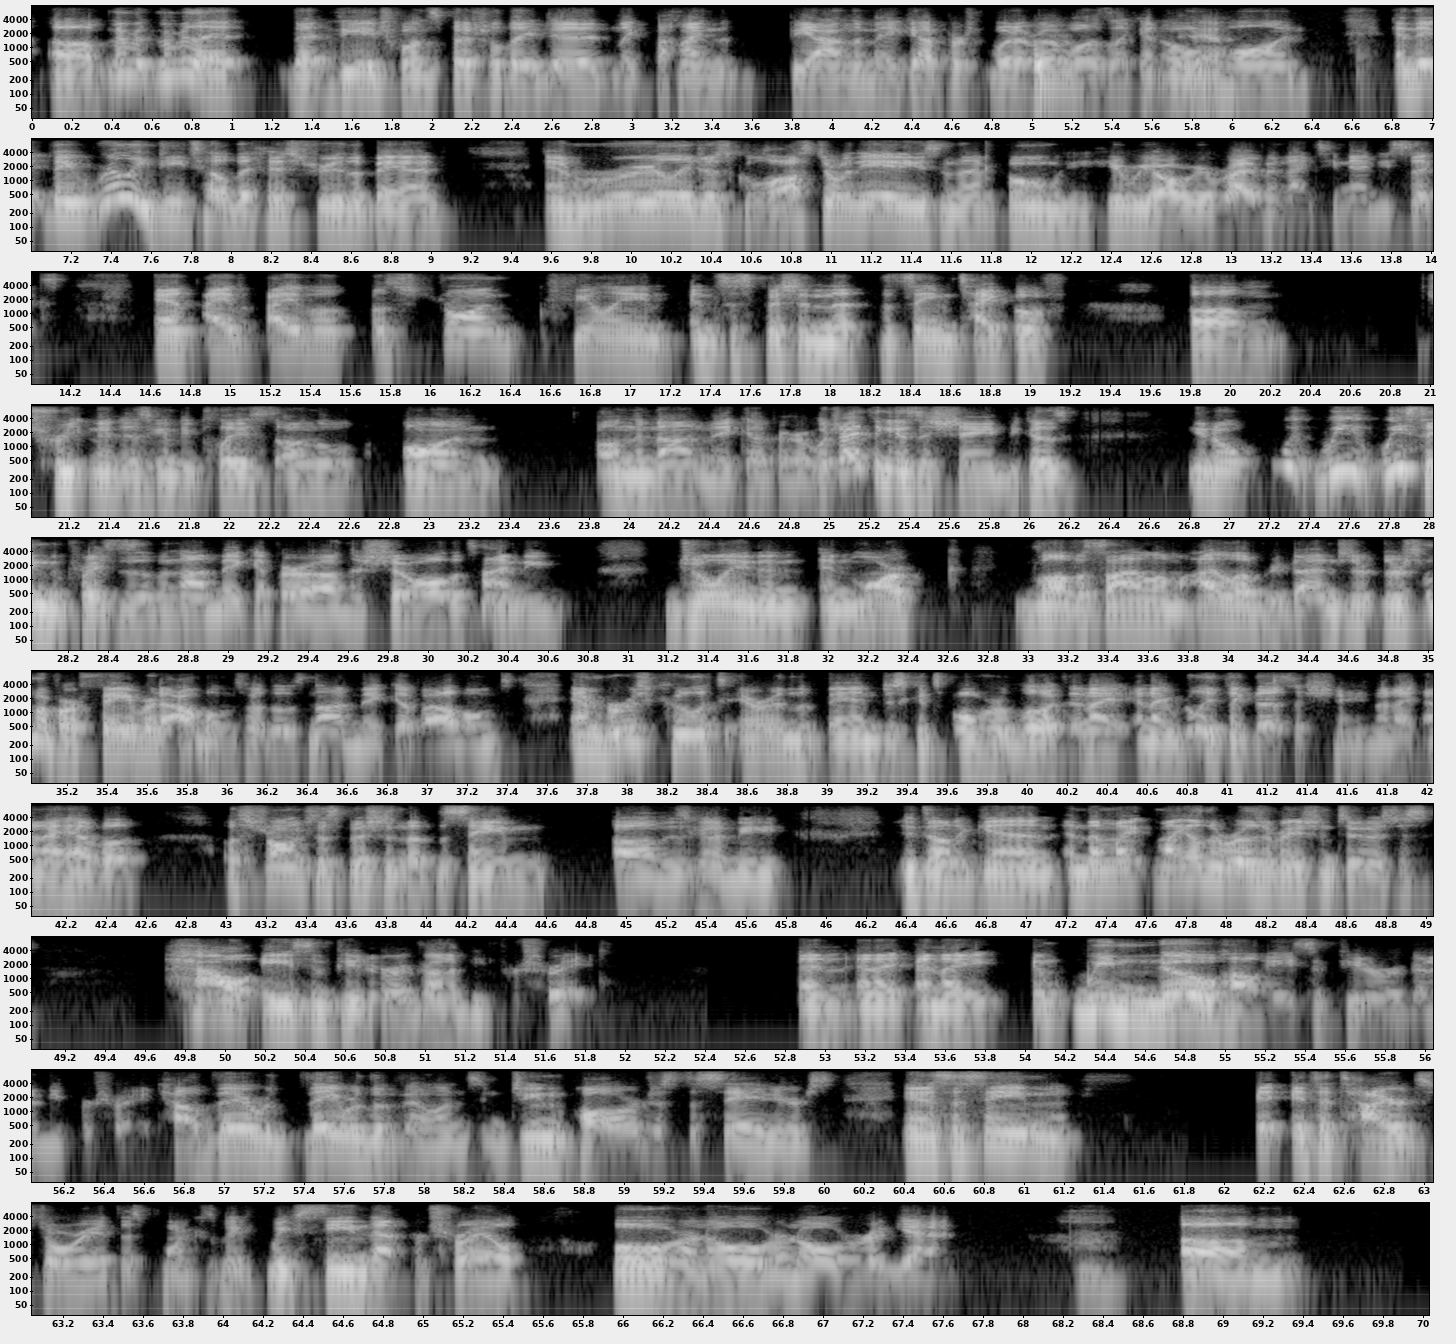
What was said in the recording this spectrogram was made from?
uh, remember remember that that VH1 special they did like behind the beyond the makeup or whatever it was like an 01 yeah. and they, they really detailed the history of the band and really just glossed over the 80s and then boom here we are we arrive in 1996 and i have i have a, a strong feeling and suspicion that the same type of um, treatment is going to be placed on the on on the non-makeup era which i think is a shame because you know we, we, we sing the praises of the non-makeup era on this show all the time. I mean, Julian and, and Mark love Asylum. I love Revenge. They're, they're, some of our favorite albums are those non-makeup albums. And Bruce Kulick's era in the band just gets overlooked, and I and I really think that's a shame. And I and I have a, a strong suspicion that the same um, is going to be done again. And then my my other reservation too is just how Ace and Peter are going to be portrayed. And and I and I and we know how Ace and Peter are going to be portrayed. How they were they were the villains, and Gene and Paul were just the saviors. And it's the same it, it's a tired story at this point because we've we've seen that portrayal over and over and over again. Hmm. Um,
